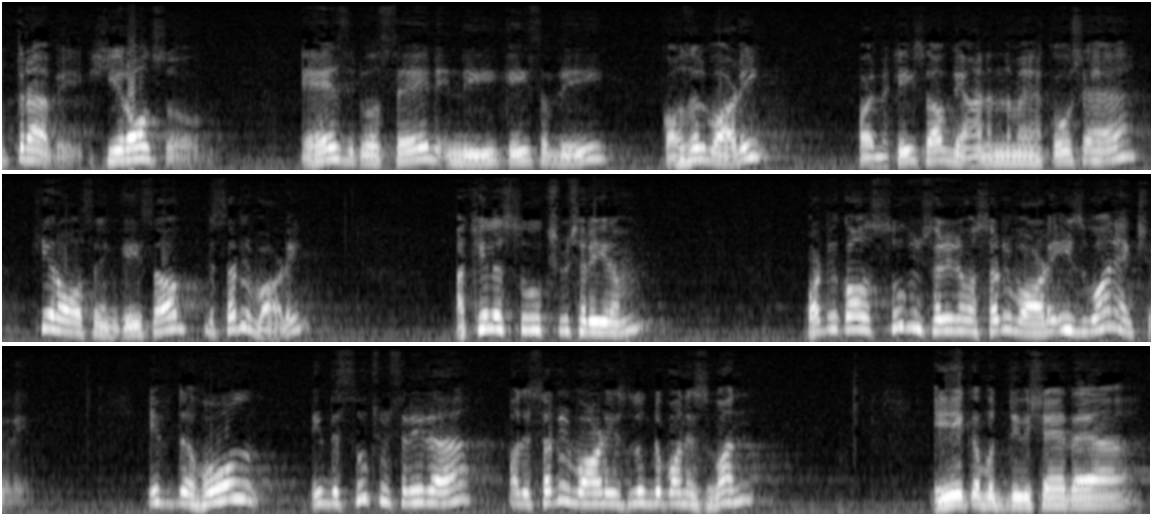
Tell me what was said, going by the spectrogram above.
Atrapi. Here also, as it was said in the case of the causal body, or in the case of the Anandamaya Kosha, here also in case of the subtle body, Akhila Sukshma Shariram, what we call Sukshma Shariram or subtle body is one actually. If the whole, if the Sukshma Sharira or the subtle body is looked upon as one, ekabuddhi बुद्धि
